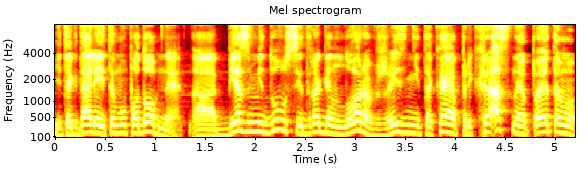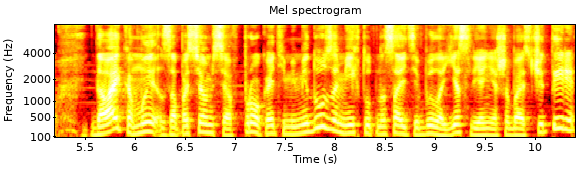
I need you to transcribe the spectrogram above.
и так далее и тому подобное. А, без медуз и драгонлоров жизнь не такая прекрасная, поэтому давай-ка мы запасемся впрок этими медузами. Их тут на сайте было, если я не ошибаюсь, 4.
